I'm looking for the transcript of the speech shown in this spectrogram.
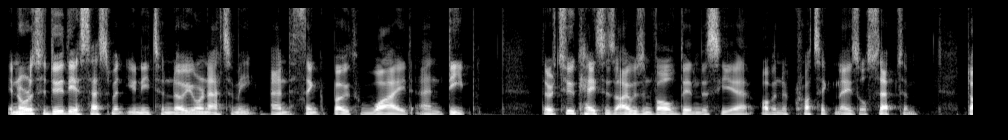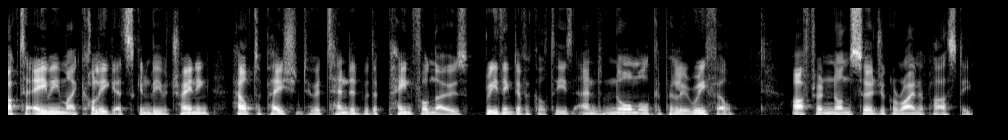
In order to do the assessment, you need to know your anatomy and think both wide and deep. There are two cases I was involved in this year of a necrotic nasal septum. Dr. Amy, my colleague at SkinViva Training, helped a patient who attended with a painful nose, breathing difficulties, and normal capillary refill after a non surgical rhinoplasty.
